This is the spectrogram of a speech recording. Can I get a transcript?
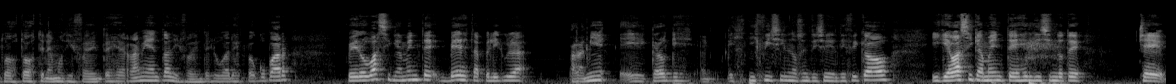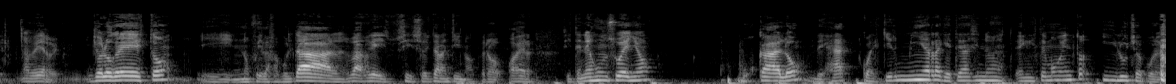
todos, todos tenemos diferentes herramientas, diferentes lugares para ocupar, pero básicamente ver esta película, para mí, eh, creo que es, difícil no sentirse identificado, y que básicamente es él diciéndote, che, a ver, yo logré esto, y no fui a la facultad, ok, sí, soy Tarantino, pero a ver, si tenés un sueño, búscalo, deja cualquier mierda que estés haciendo en este momento y lucha por él.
